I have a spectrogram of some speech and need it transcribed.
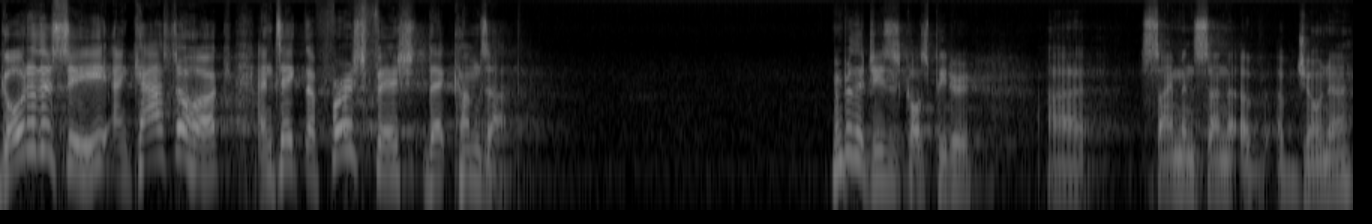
Go to the sea and cast a hook and take the first fish that comes up. Remember that Jesus calls Peter uh, Simon, son of, of Jonah?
